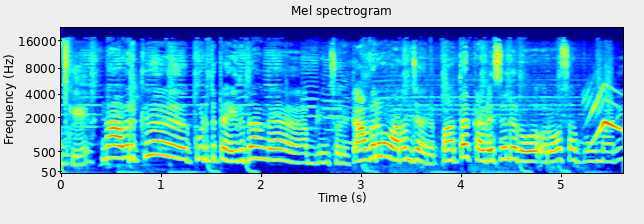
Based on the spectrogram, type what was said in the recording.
ஓகே. நான் அவருக்கு கொடுத்துட்டேன் இதுதாங்க அப்படின்னு சொல்லிட்டு. அவரும் வரைஞ்சாரு. பார்த்தா கடைசியில் ரோ ரோசா பூ மாதிரி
